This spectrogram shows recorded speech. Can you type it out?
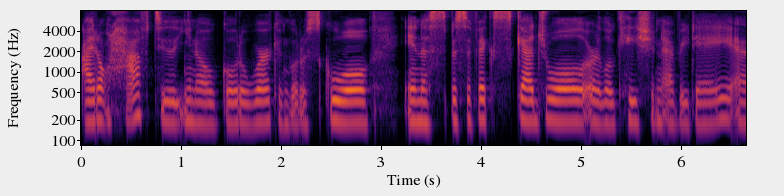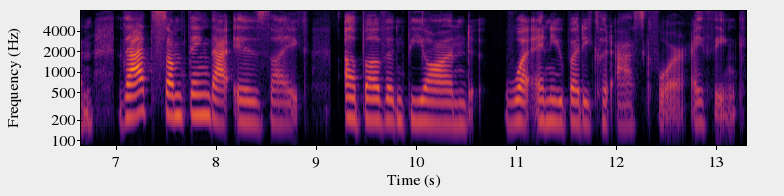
I don't have to, you know, go to work and go to school in a specific schedule or location every day. And that's something that is like above and beyond what anybody could ask for, I think.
